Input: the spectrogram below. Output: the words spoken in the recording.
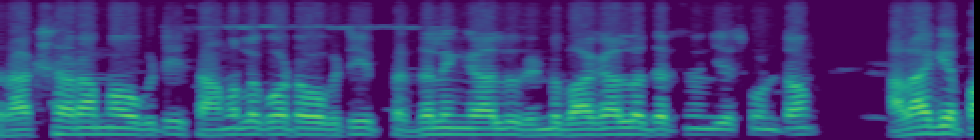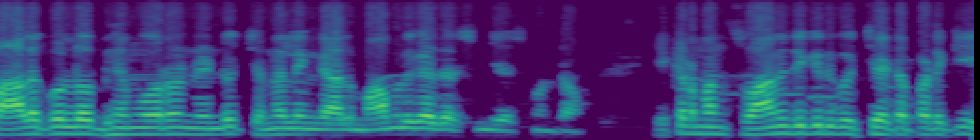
ద్రాక్షారామ ఒకటి సామర్లకోట ఒకటి పెద్ద లింగాలు రెండు భాగాల్లో దర్శనం చేసుకుంటాం. అలాగే పాలకొల్లు భీమవరం రెండు చిన్న లింగాలు మామూలుగా దర్శనం చేసుకుంటాం. ఇక్కడ మన స్వామి దగ్గరికి వచ్చేటప్పటికి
